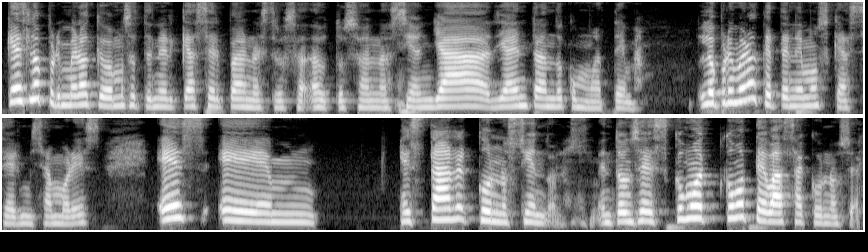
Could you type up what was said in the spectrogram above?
¿qué es lo primero que vamos a tener que hacer para nuestra autosanación? Ya, ya entrando como a tema. Lo primero que tenemos que hacer, mis amores, es em, estar conociéndonos. Entonces, ¿cómo, ¿cómo te vas a conocer?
